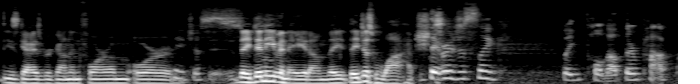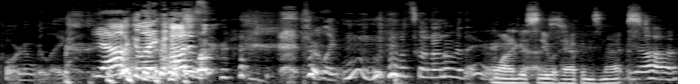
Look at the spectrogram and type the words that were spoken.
these guys were gunning for him, or They just they didn't even aid him. They they just watched. they were just like like pulled out their popcorn and were like Yeah, Look at like how does. They're like, mm, what's going on over there? wanted to see what happens next. Yeah.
